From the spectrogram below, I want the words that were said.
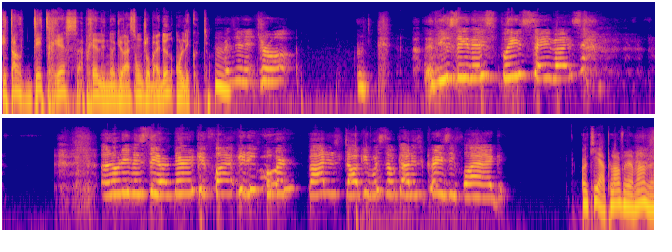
est en détresse après l'inauguration de Joe Biden. On l'écoute. Hmm. if you see this, please save us. I don't even see our American flag anymore. Biden is talking with some kind of crazy flag. OK, elle pleure vraiment, là.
